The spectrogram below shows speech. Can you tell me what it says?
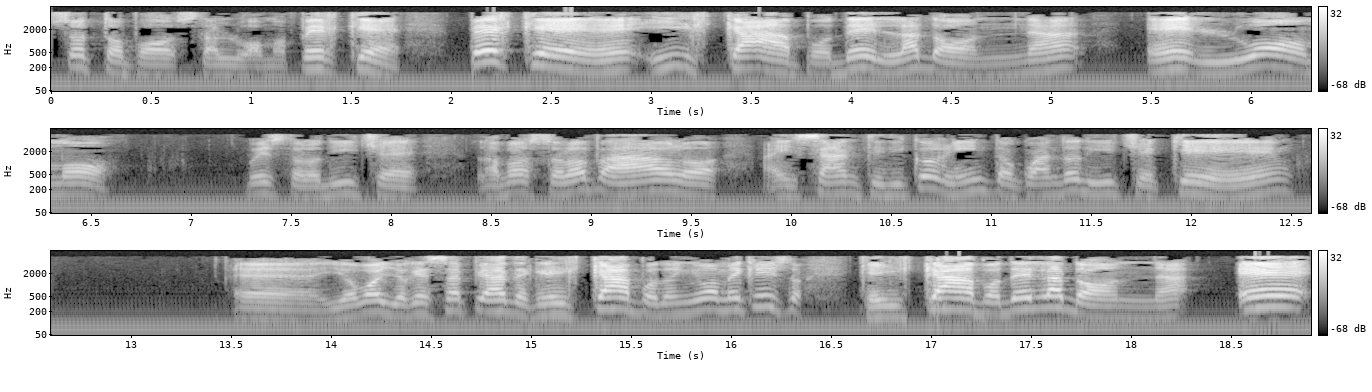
sottoposta all'uomo. Perché? Perché il capo della donna è l'uomo. Questo lo dice l'Apostolo Paolo ai santi di Corinto quando dice che eh, io voglio che sappiate che il capo di ogni uomo è Cristo, che il capo della donna è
